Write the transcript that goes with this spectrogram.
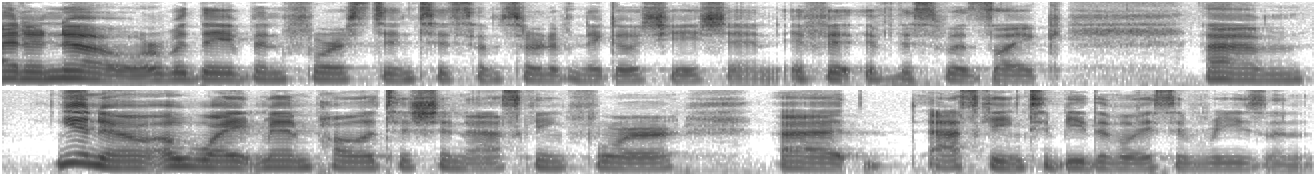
I don't know, or would they have been forced into some sort of negotiation? If it, if this was like, um, you know, a white man politician asking for uh, asking to be the voice of reason,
